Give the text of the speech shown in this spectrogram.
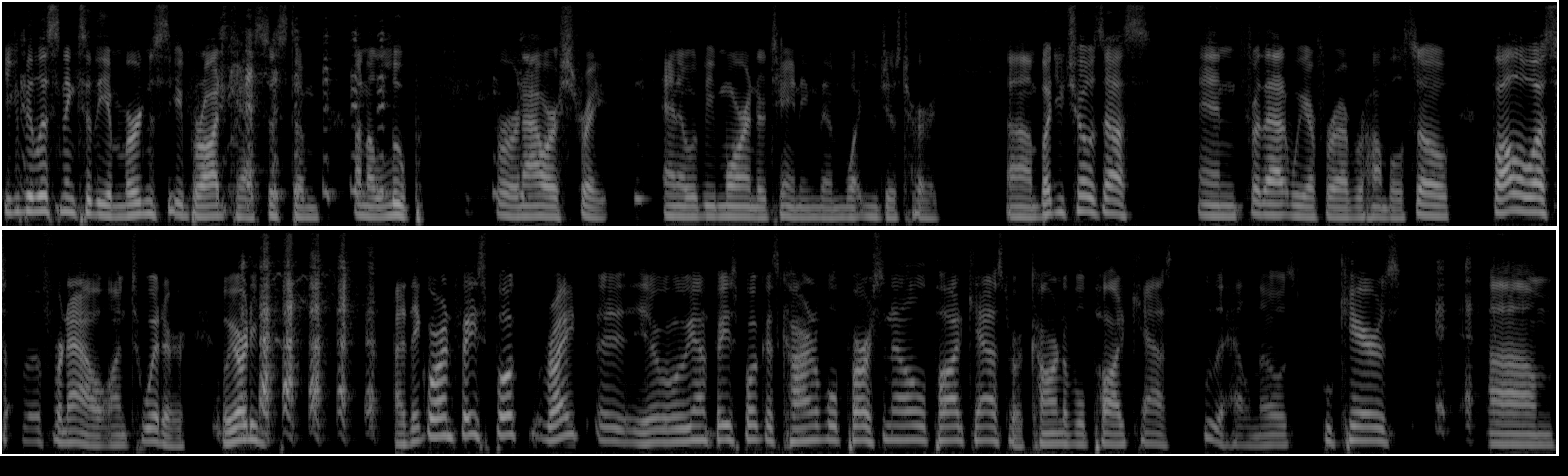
You could be listening to the emergency broadcast system on a loop for an hour straight, and it would be more entertaining than what you just heard. Um, but you chose us, and for that we are forever humble. So follow us uh, for now on Twitter. We already, I think we're on Facebook, right? Uh, you know, are we on Facebook as Carnival Personnel Podcast or Carnival Podcast? Who the hell knows? Who cares? Um,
